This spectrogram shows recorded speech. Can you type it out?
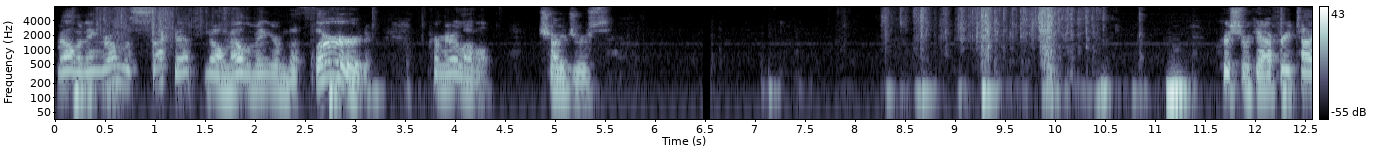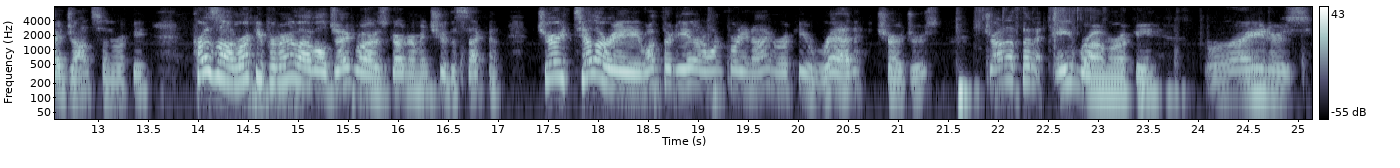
Melvin Ingram, the second. No, Melvin Ingram, the third. Premier level. Chargers. Christian McCaffrey, Ty Johnson, rookie. Prism, rookie premier level, Jaguars, Gardner Minshew the second. Jerry Tillery, 138 out of 149, rookie, red, Chargers. Johnathan Abram, rookie, Raiders.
